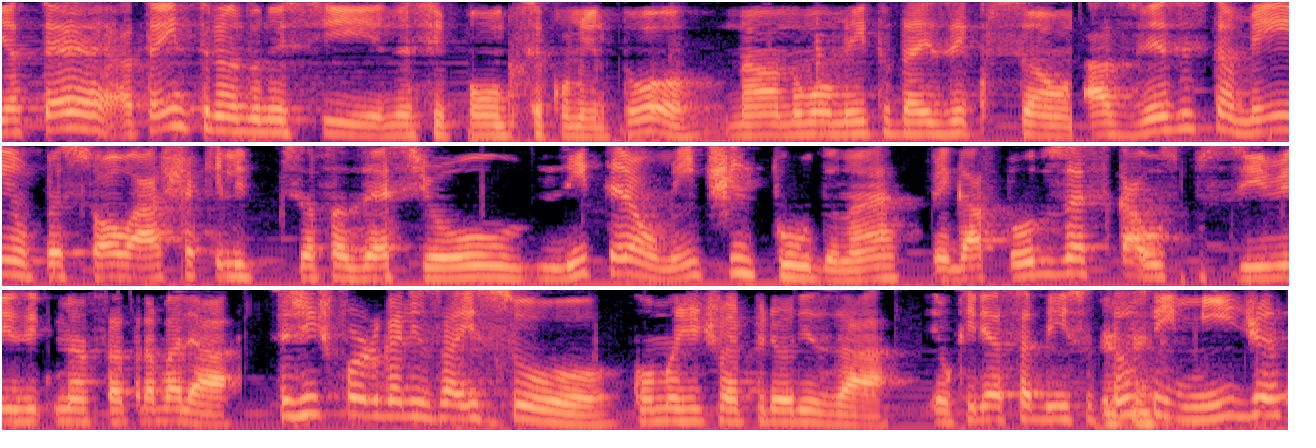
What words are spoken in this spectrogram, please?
E até, até entrando nesse, nesse ponto que você comentou, na, no momento da execução, às vezes também o pessoal acha que ele precisa fazer SEO literalmente em tudo, né? Pegar todos os SKUs possíveis e começar a trabalhar. Se a gente for organizar isso, como a gente vai priorizar? Eu queria saber isso Perfeito. tanto em mídia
